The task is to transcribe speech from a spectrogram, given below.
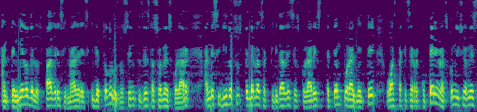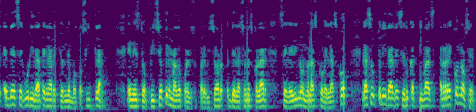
ante el miedo de los padres y madres y de todos los docentes de esta zona escolar, han decidido suspender las actividades escolares temporalmente o hasta que se recuperen las condiciones de seguridad en la región de Motocicla. En este oficio firmado por el supervisor de la zona escolar Celerino Nolasco Velasco, las autoridades educativas reconocen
